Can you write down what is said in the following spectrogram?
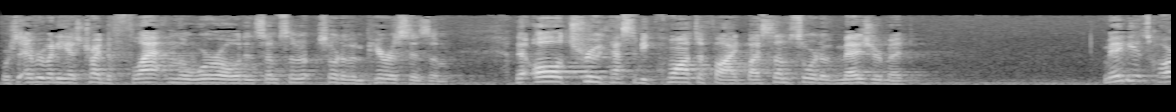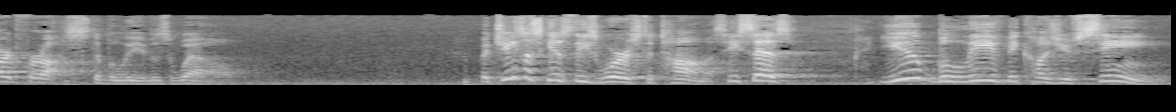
where everybody has tried to flatten the world in some sort of empiricism, that all truth has to be quantified by some sort of measurement, maybe it's hard for us to believe as well. But Jesus gives these words to Thomas. He says, You believe because you've seen.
